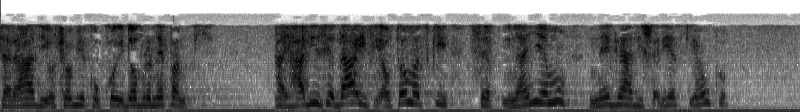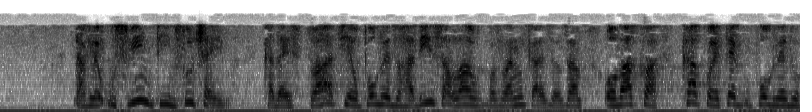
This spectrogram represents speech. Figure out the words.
se radi o čovjeku koji dobro ne pamti. Taj hadis je daif i automatski se na njemu ne gradi šarijatski hukum. Dakle u svim tim slučajima kada je situacija u pogledu hadisa Allahog poslanika ali sam sam ovakva kako je tek u pogledu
